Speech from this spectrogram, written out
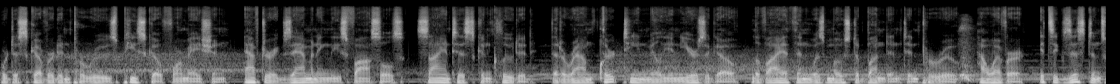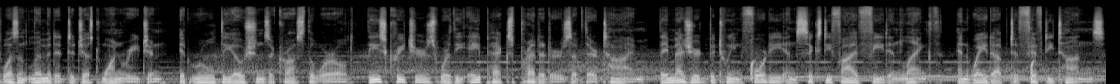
were discovered in Peru's Pisco Formation. After examining these fossils, scientists concluded that around 13 million years ago, Leviathan was most abundant in Peru. However, its existence wasn't limited to just one region. It ruled the oceans across the world. These creatures were the apex predators of their time. They measured between 40 and 65 feet in length and weighed up to 50 tons.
